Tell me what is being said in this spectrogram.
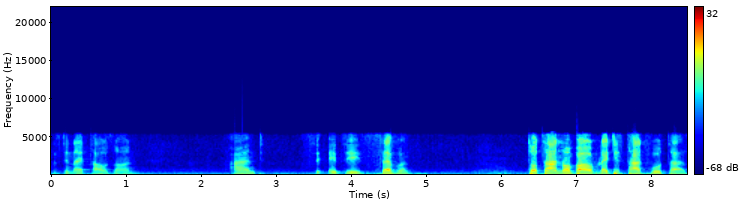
69,087. Total number of registered voters,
